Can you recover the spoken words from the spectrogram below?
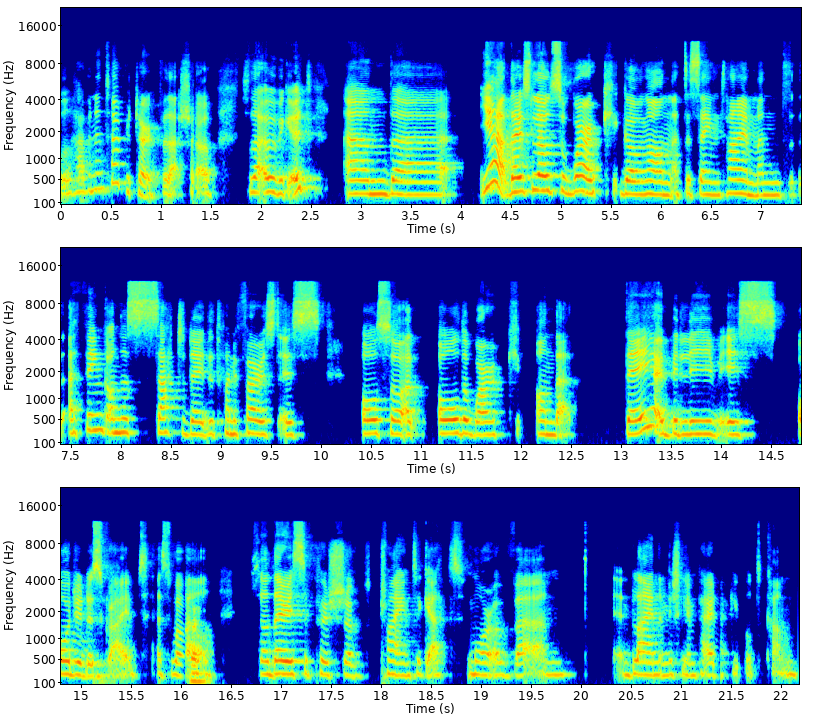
we'll have an interpreter for that show. So that would be good. And uh, yeah, there's loads of work going on at the same time. And I think on the Saturday, the 21st, is also uh, all the work on that day, I believe, is audio described as well. Right. So there is a push of trying to get more of um, blind and visually impaired people to come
